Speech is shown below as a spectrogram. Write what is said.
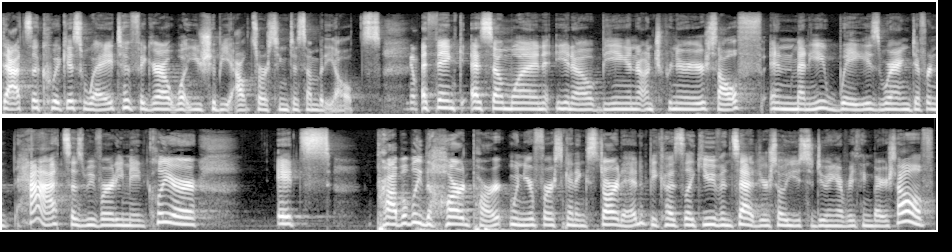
that's the quickest way to figure out what you should be outsourcing to somebody else Yep. i think as someone you know being an entrepreneur yourself in many ways wearing different hats as we've already made clear it's probably the hard part when you're first getting started because like you even said you're so used to doing everything by yourself.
